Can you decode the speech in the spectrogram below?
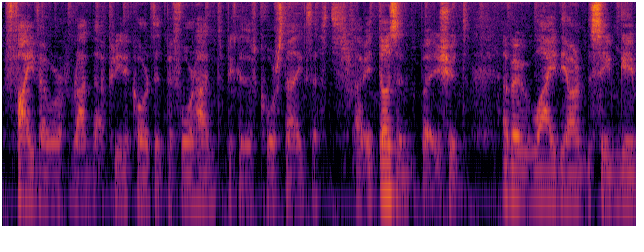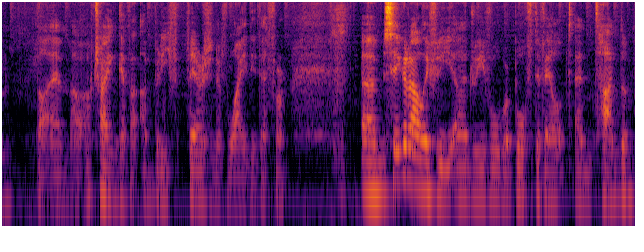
five-hour rant that I pre-recorded beforehand because, of course, that exists. Uh, it doesn't, but it should. About why they aren't the same game, but um, I'll, I'll try and give a, a brief version of why they differ. Um, Sega Rally 3 and Revo were both developed in tandem.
